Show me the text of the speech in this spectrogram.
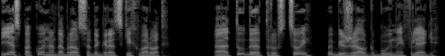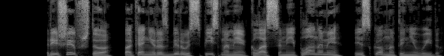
я спокойно добрался до городских ворот, а оттуда трусцой побежал к буйной фляге. Решив, что пока не разберусь с письмами, классами и планами, из комнаты не выйду.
